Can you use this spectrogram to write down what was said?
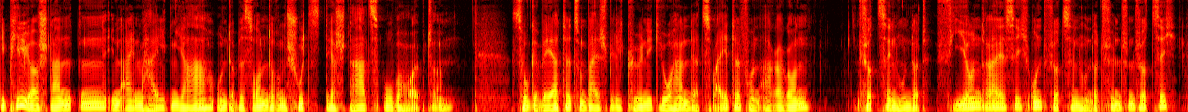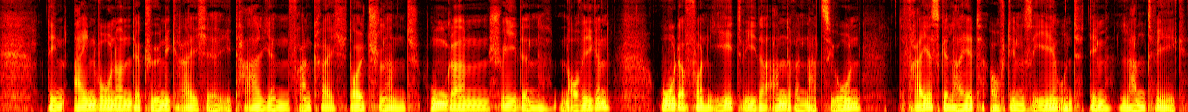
Die Pilger standen in einem heiligen Jahr unter besonderem Schutz der Staatsoberhäupter. So gewährte zum Beispiel König Johann II. von Aragon 1434 und 1445 den Einwohnern der Königreiche Italien, Frankreich, Deutschland, Ungarn, Schweden, Norwegen oder von jedweder anderen Nation freies Geleit auf dem See und dem Landweg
